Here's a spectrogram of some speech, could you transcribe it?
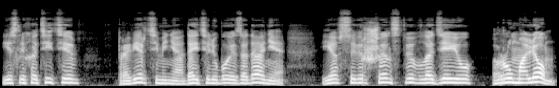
Если хотите, проверьте меня, дайте любое задание. Я в совершенстве владею румалем».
